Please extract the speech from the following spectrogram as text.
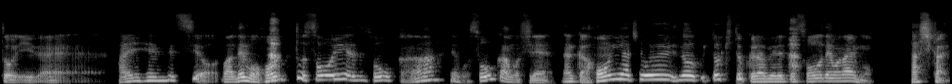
当にね、大変ですよ。まあでも本当そういう、そうかな。でもそうかもしれん。なんか翻訳の時と比べるとそうでもないもん。確かに。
